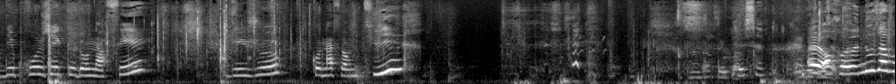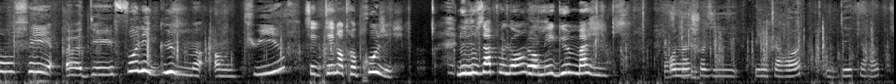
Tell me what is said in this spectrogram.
des projets que l'on a fait, des jeux qu'on a fait en cuir. Alors, euh, nous avons fait euh, des faux légumes en cuir. C'était notre projet. Nous nous appelons les légumes magiques. On a choisi une carotte, des carottes.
